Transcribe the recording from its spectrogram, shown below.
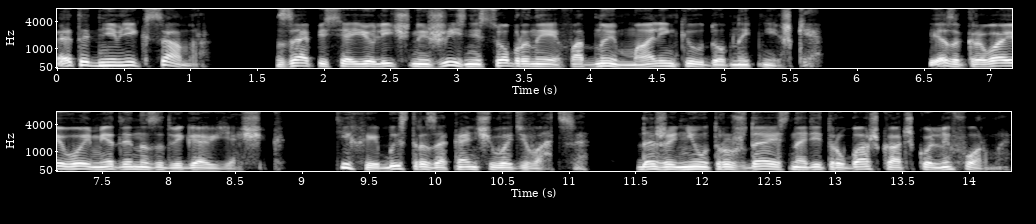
Это дневник Саммер. Записи о ее личной жизни, собранные в одной маленькой удобной книжке. Я закрываю его и медленно задвигаю ящик. Тихо и быстро заканчиваю одеваться, даже не утруждаясь надеть рубашку от школьной формы.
